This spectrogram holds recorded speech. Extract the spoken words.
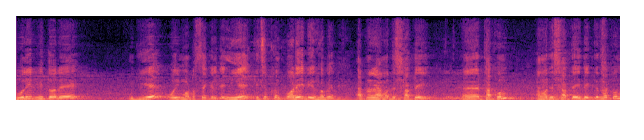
গলির ভিতরে গিয়ে ওই মোটরসাইকেলটি নিয়ে কিছুক্ষণ পরেই বের হবে। আপনারা আমাদের সাথেই থাকুন। আমাদের সাথেই দেখতে থাকুন।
